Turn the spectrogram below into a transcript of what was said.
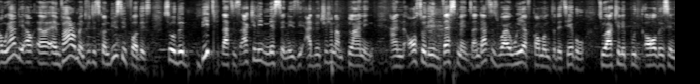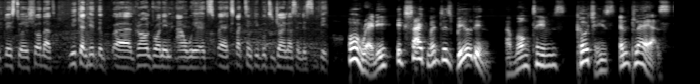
and we have the uh, uh, environment which is conducive for this. So the bit that is actually missing is the administration and planning and also the investment. And that is why we have come onto the table to actually put all this in place to ensure that we can hit the uh, ground running and we're ex expecting people to join us in this bid. Already, excitement is building among teams, coaches, and players.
